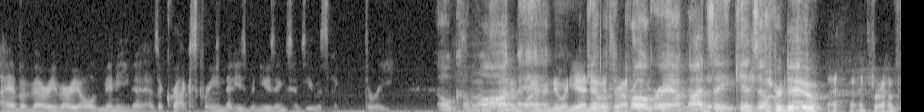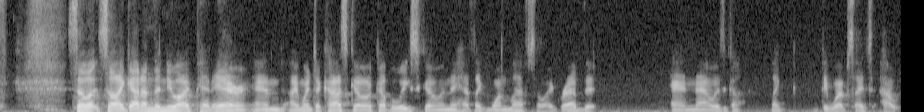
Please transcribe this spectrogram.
I have a very very old Mini that has a cracked screen that he's been using since he was like three. Oh come so on, man! A New one. Yeah, Get no, it's rough. Program. I'd say kids overdue. It's rough. So so I got him the new iPad Air, and I went to Costco a couple weeks ago, and they had like one left, so I grabbed it, and now it's gone. Like the website's out,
